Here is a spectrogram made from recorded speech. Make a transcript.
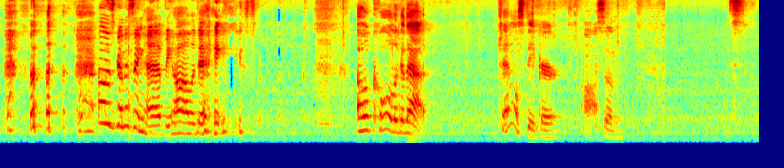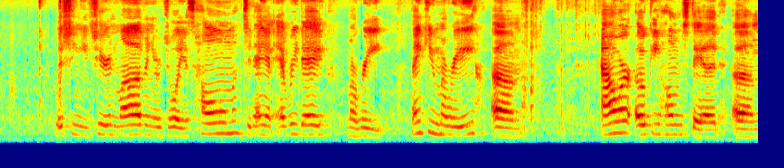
I was gonna sing happy holidays. Oh cool. Look at that. Channel sticker. Awesome Wishing you cheer and love in your joyous home today and every day, Marie. Thank you, Marie. Um, our Okie Homestead, um,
